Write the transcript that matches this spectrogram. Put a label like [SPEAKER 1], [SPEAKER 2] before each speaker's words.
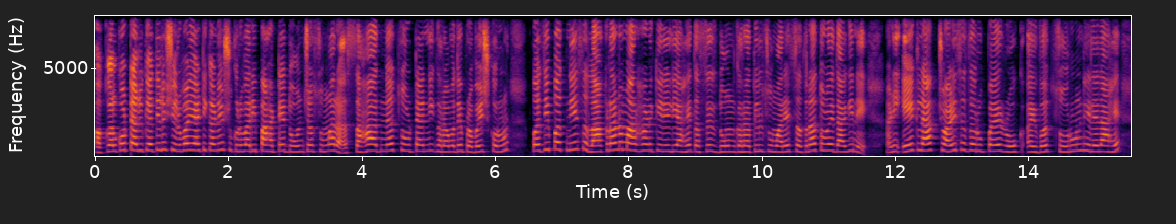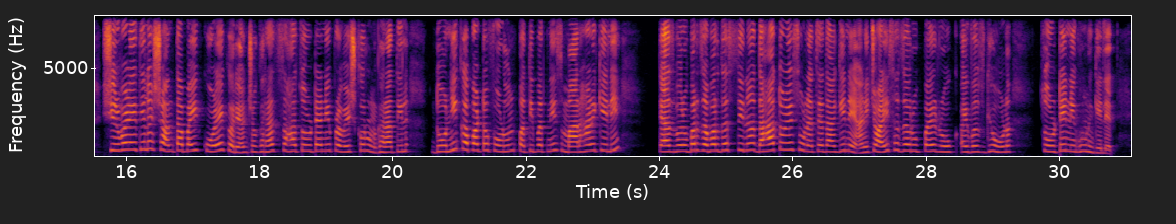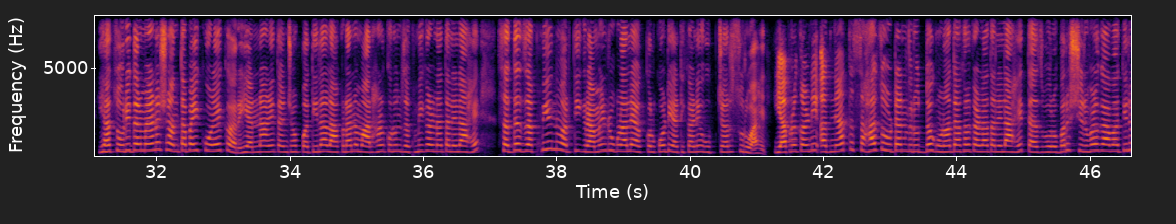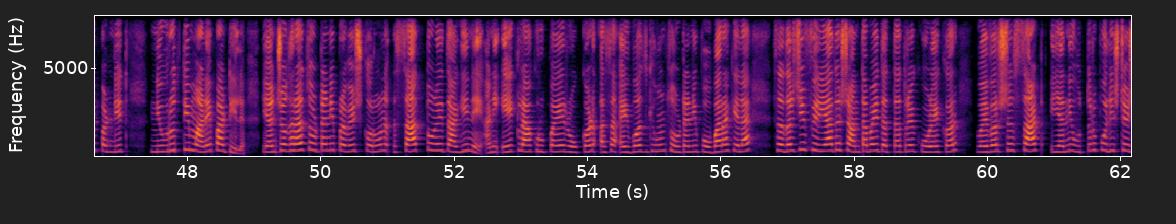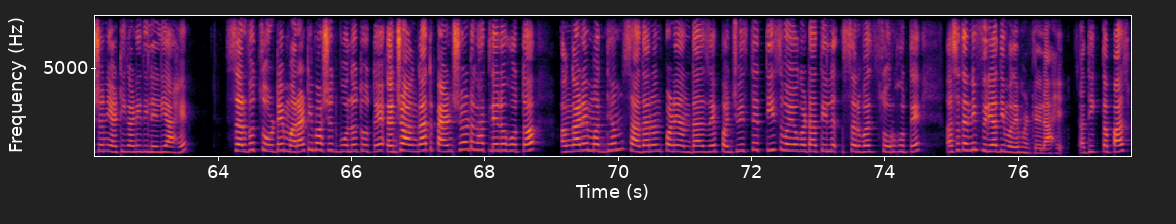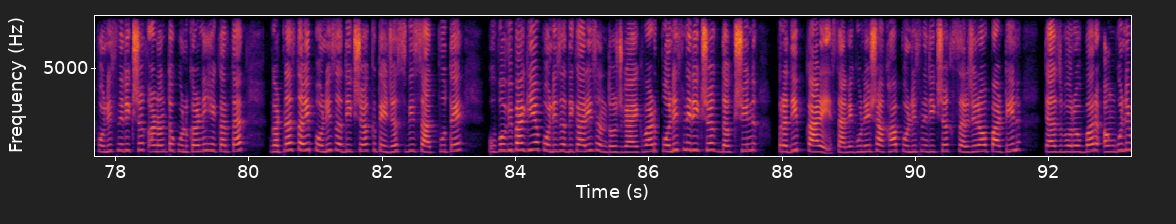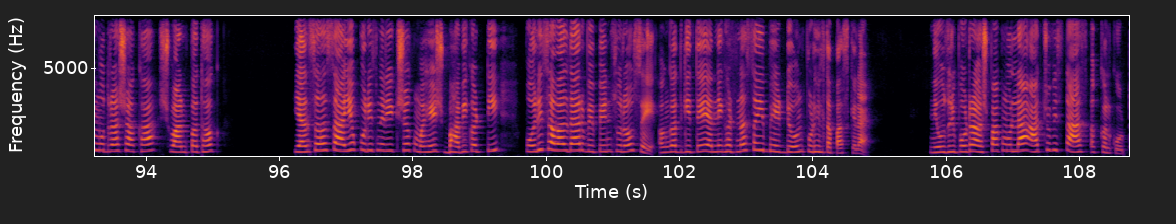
[SPEAKER 1] अक्कलकोट तालुक्यातील शिरवळ या ठिकाणी शुक्रवारी पहाटे दोनच्या सुमारास सहा अज्ञात चोरट्यांनी घरामध्ये प्रवेश करून पती पत्नीस लाकडानं मारहाण केलेली आहे. तसेच दोन घरातील सुमारे सतरा तोळे दागिने आणि एक लाख चाळीस हजार रुपये रोख ऐवज चोरून नेलेला आहे. शिरवळ येथील शांताबाई कोळेकर यांच्या घरात सहा चोरट्यांनी प्रवेश करून घरातील दोन्ही कपाटं फोडून पती पत्नीस मारहाण केली. त्याचबरोबर जबरदस्तीनं दहा तोळे सोन्याचे दागिने आणि चाळीस हजार रुपये रोख ऐवज घेऊन चोरटे निघून गेलेत. ह्या चोरी दरम्यान शांताबाई कोळेकर यांना आणि त्यांच्या पतीला लाकडानं मारहाण करून जखमी करण्यात आलेला आहे. सध्या जखमींवरती ग्रामीण रुग्णालय अक्कलकोट या ठिकाणी उपचार सुरू आहेत. या प्रकरणी अज्ञात सहा चोरट्यांविरुद्ध गुन्हा दाखल करण्यात आलेला आहे. त्याचबरोबर शिरवळ गावातील पंडित निवृत्ती माने पाटील यांच्या घरात चोरट्यांनी प्रवेश करून सात तोळे दागिने आणि एक लाख रुपये रोकड असा ऐवज घेऊन चोरट्यांनी पोबारा केलाय. सदरची फिर्याद शांताबाई दत्तात्रय कोळेकर वयवर्ष साठ यांनी उत्तर पोलीस स्टेशन या ठिकाणी दिलेली आहे. सर्व चोरटे मराठी भाषेत बोलत होते. त्यांच्या अंगात पॅन्ट शर्ट घातलेलं होतं. अंगाने मध्यम साधारणपणे अंदाजे पंचवीस ते तीस वयोगटातील सर्व चोर होते असं त्यांनी फिर्यादीमध्ये म्हटलेलं आहे. अधिक तपास पोलीस निरीक्षक अनंत कुलकर्णी हे करतात. घटनास्थळी पोलीस अधीक्षक तेजस्वी सातपुते उपविभागीय पोलीस अधिकारी संतोष गायकवाड पोलीस निरीक्षक दक्षिण प्रदीप काळे स्थानिक गुन्हे शाखा पोलीस निरीक्षक सर्जेराव पाटील त्याचबरोबर अंगुली मुद्रा शाखा श्वान पथक यांसह सहाय्यक पोलीस निरीक्षक महेश भाविकट्टी पोलीस हवालदार विपिन सुरवसे अंगद गीते यांनी घटनास्थळी भेट देऊन पुढील तपास केलाय. न्यूज रिपोर्टर अशफाक मुल्ला आज चोवीस तास अक्कलकोट.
